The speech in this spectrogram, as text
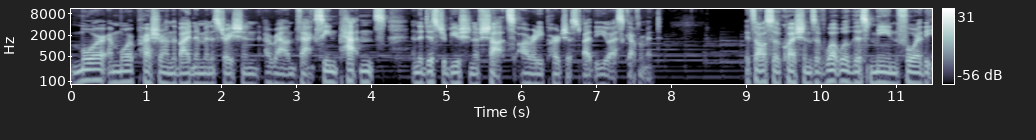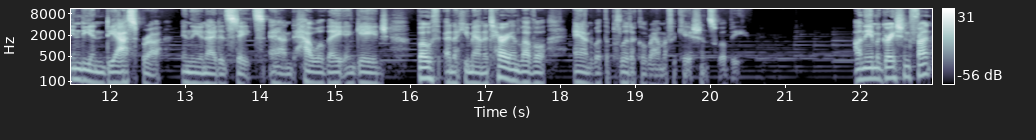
More and more pressure on the Biden administration around vaccine patents and the distribution of shots already purchased by the US government. It's also questions of what will this mean for the Indian diaspora in the United States and how will they engage both at a humanitarian level and what the political ramifications will be. On the immigration front,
